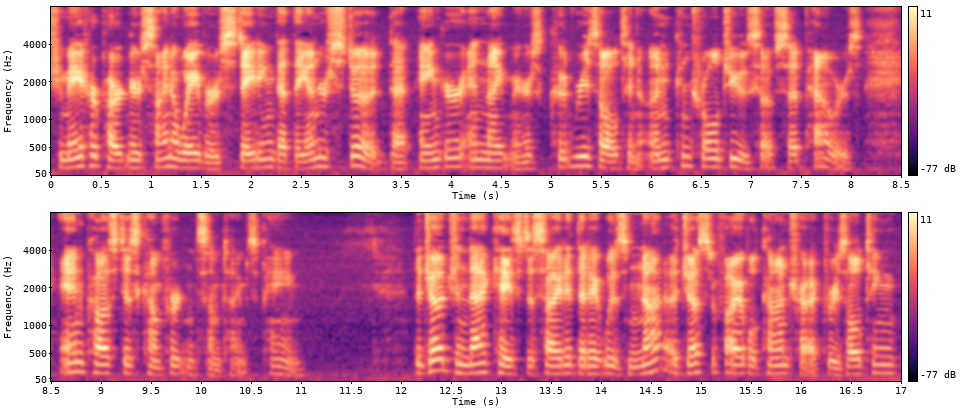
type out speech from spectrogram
she made her partner sign a waiver stating that they understood that anger and nightmares could result in uncontrolled use of said powers and cause discomfort and sometimes pain. The judge in that case decided that it was not a justifiable contract, resulting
